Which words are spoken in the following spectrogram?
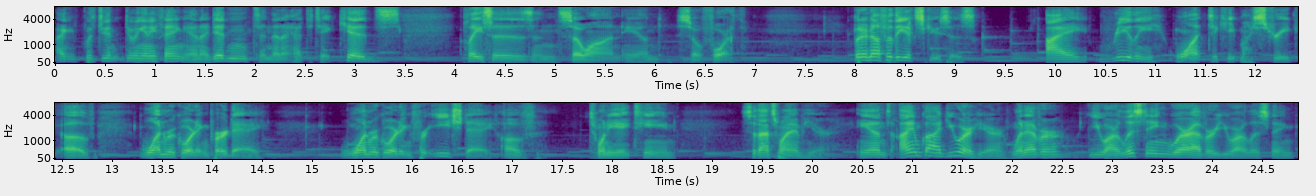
I was doing anything, and I didn't. And then I had to take kids places and so on and so forth. But enough of the excuses. I really want to keep my streak of one recording per day, one recording for each day of 2018. So that's why I'm here. And I am glad you are here whenever you are listening, wherever you are listening.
